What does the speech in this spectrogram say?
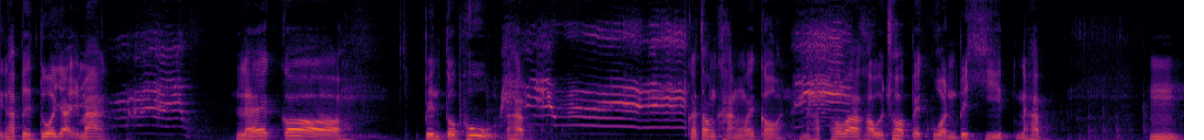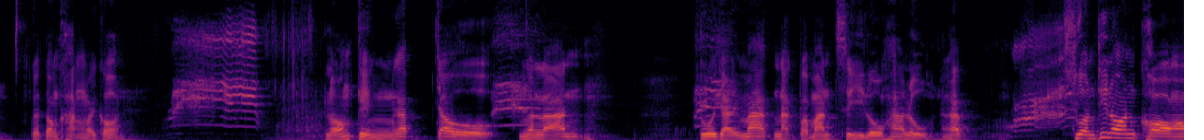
นะครับแต่ตัวใหญ่มาก และก็เป็นตัวผู้นะครับ ก็ต้องขังไว้ก่อนนะครับ เพราะว่าเขาชอบไปขวนไปขีดนะครับ อืม ก็ต้องขังไว้ก่อนร้องเก่งนะครับเจ้าเงินล้าน ตัวใหญ่มากหนักประมาณ4โล5โลนะครับ ส่วนที่นอนของ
